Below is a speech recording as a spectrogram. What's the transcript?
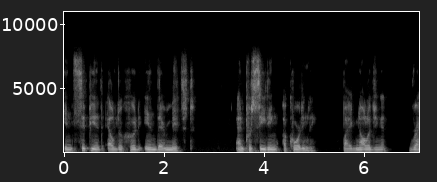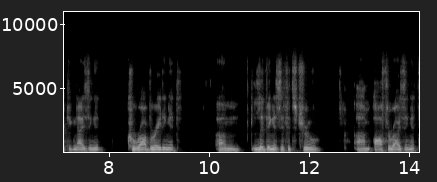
incipient elderhood in their midst and proceeding accordingly by acknowledging it, recognizing it, corroborating it, um, living as if it's true, um, authorizing it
